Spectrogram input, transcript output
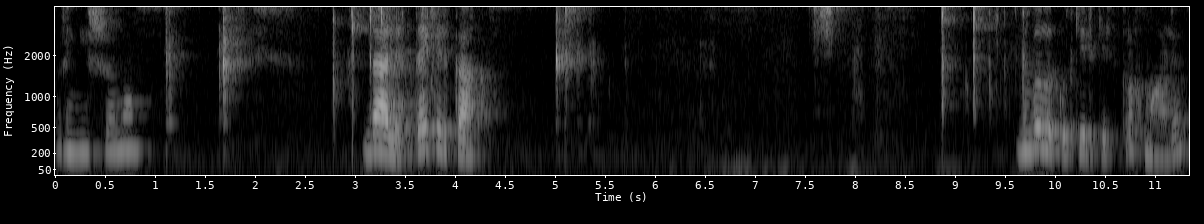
Перемішуємо. Далі декілька невелику кількість крохмалю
